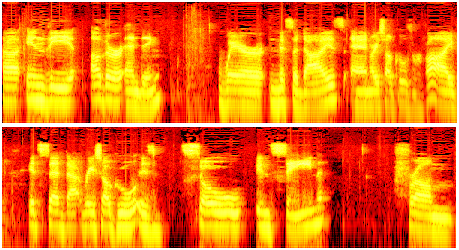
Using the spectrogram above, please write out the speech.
Uh, in the other ending, where Nyssa dies and Ra's al Ghul is revived, it's said that Ra's al Ghul is so insane from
